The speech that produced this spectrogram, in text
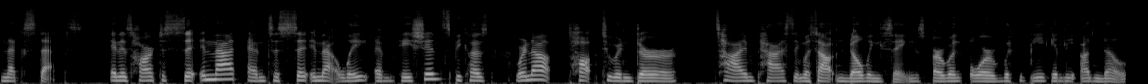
next steps. And it's hard to sit in that and to sit in that wait and patience because we're not taught to endure time passing without knowing things or with or with being in the unknown.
